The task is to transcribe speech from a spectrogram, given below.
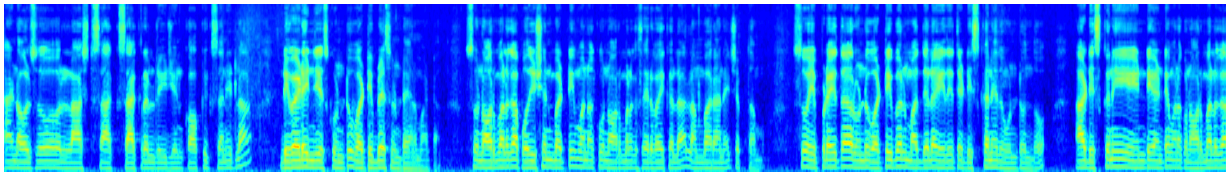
and also last sac sacral region coccyx అని ఇట్లా డివైడెడ్ చేసుకుంటూ వర్టిబ్రేస్ ఉంటాయి అన్నమాట సో నార్మల్గా పొజిషన్ బట్టి మనకు నార్మల్గా సెర్వైకల్ లంబార్ అనేది చెప్తాము. సో ఎప్పుడైతే రెండు వర్టిబుల్ మధ్యలో ఏదైతే డిస్క్ అనేది ఉంటుందో ఆ డిస్క్ని ఏంటి అంటే మనకు నార్మల్గా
